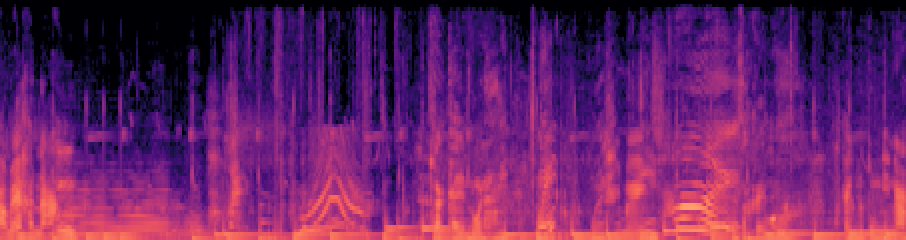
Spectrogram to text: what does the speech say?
าแม่ขนังสกายนวดให้เมื่อยใช่ไหมใช่สกายนวดสกายนวดตรงนี้นะ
